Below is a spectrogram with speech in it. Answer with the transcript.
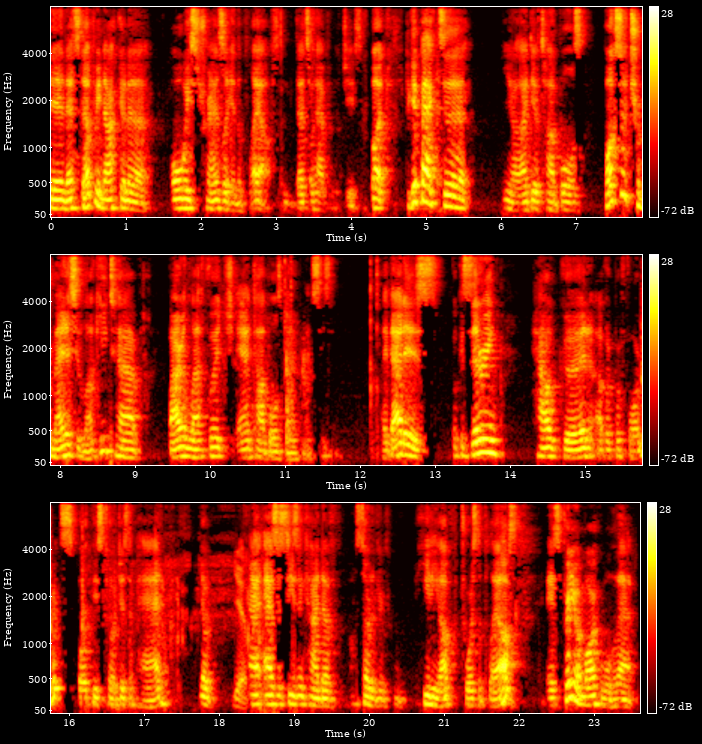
then that's definitely not gonna always translate in the playoffs. And that's what happened Chiefs. But to get back to you know the idea of Todd Bowles, Bucks are tremendously lucky to have Byron Leftwich and Todd Bowles back next season. Like that is considering how good of a performance both these coaches have had you know, Yeah. a- as the season kind of started heating up towards the playoffs, it's pretty remarkable that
